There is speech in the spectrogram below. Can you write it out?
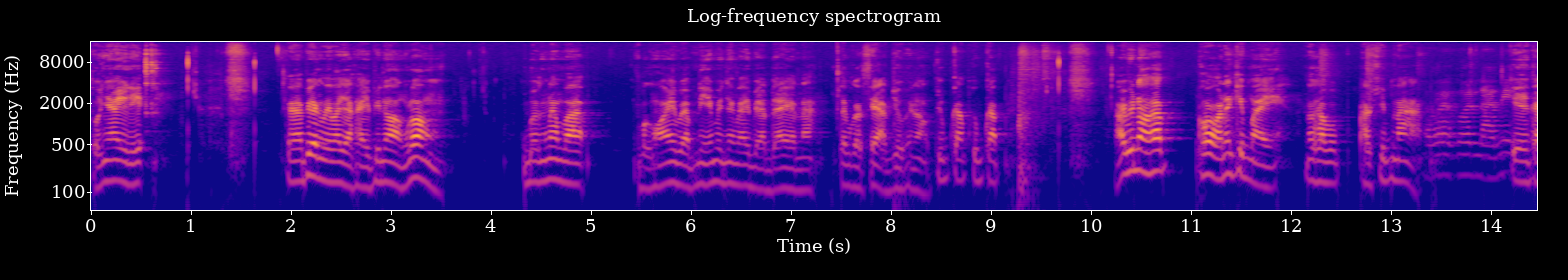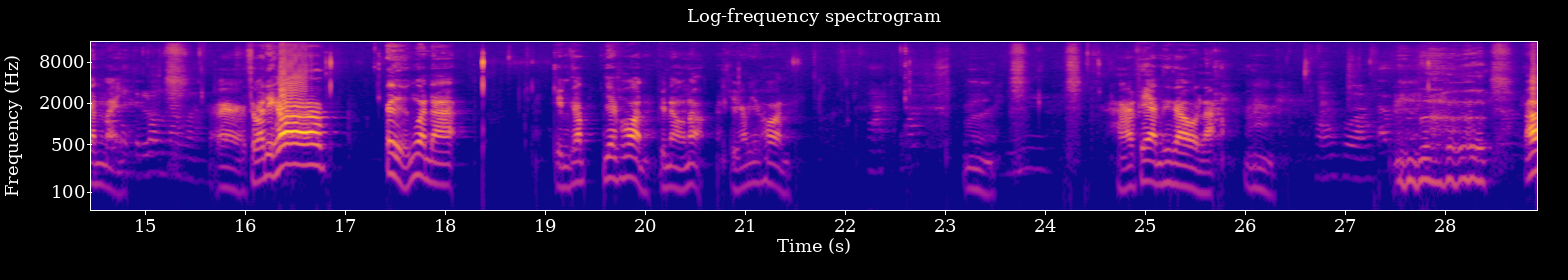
ตัวใหญ่ดิแต่เพียงแต่ว่าอยากให้พี่น้องล่อง เบิ่งน้ำว่าบักหอยแบบนี้เป็นยังไงแบบใดกันนะแต่ก็แซ่บอยู่พี่น้องกึบกับกึบกับเอาพี่น้องครับข้อในคลิปใหม่ นะครับอาคลิปหน้าเอาไว้ก่อนหน้านี้เจอกันใหม่จะลงน้ำมาเออสวัสดีครับ เอองวดหนากินครับยายพรพี่น้องเนาะกินครับยายพรอืม หาแฟนที่เราละอืมหอมหัวเอ้า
